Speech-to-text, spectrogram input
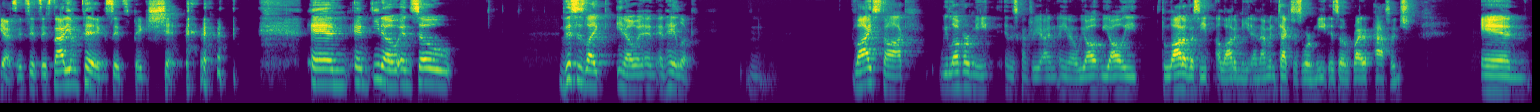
Yes, it's it's it's not even pigs, it's pig shit. and and you know, and so this is like you know and, and hey look livestock we love our meat in this country. And you know we all we all eat a lot of us eat a lot of meat. And i'm in texas where meat is a rite of passage. And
